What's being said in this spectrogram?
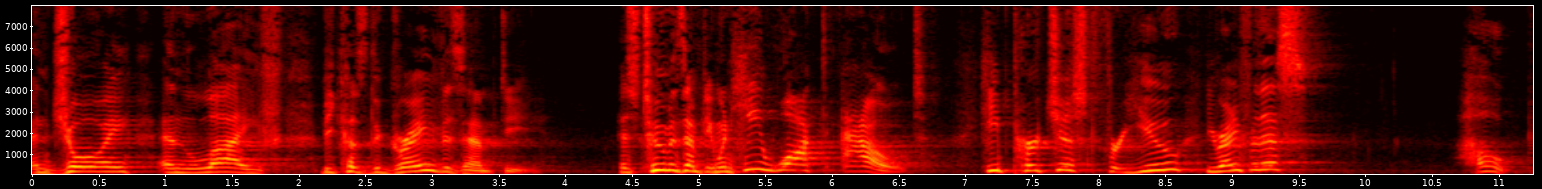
and joy and life because the grave is empty. His tomb is empty. When he walked out, he purchased for you, you ready for this? Hope.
